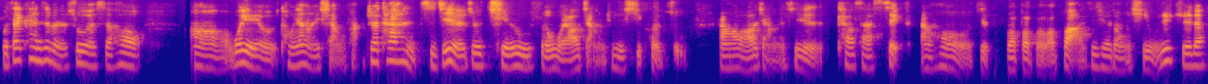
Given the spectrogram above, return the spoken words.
我在看这本书的时候，呃，我也有同样的想法，就他很直接的就切入说我要讲的就是锡克族，然后我要讲的是 Khalsa Sikh，然后就叭叭叭叭叭这些东西，我就觉得。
